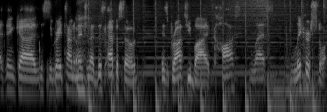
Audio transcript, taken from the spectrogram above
I think uh, this is a great time to mention that this episode is brought to you by Cost Less Liquor Store.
